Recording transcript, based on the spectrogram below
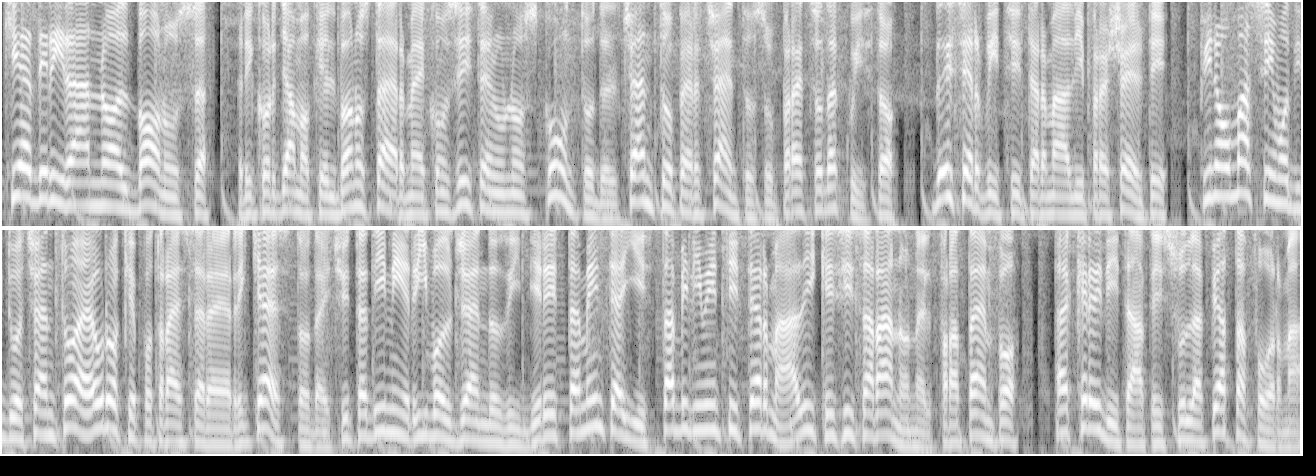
che aderiranno al bonus. Ricordiamo che il bonus terme consiste in uno sconto del 100% sul prezzo d'acquisto dei servizi termali prescelti, fino a un massimo di 200 euro che potrà essere richiesto dai cittadini rivolgendosi direttamente agli stabilimenti termali che si saranno nel frattempo accreditati sulla piattaforma.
